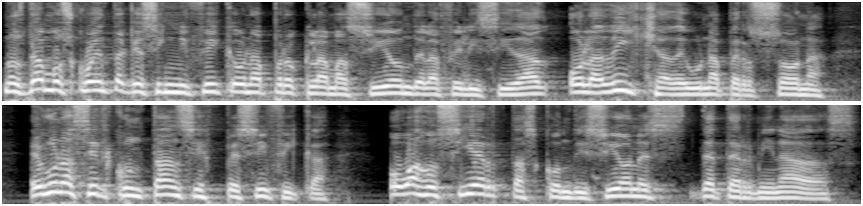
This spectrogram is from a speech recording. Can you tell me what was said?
nos damos cuenta que significa una proclamación de la felicidad o la dicha de una persona en una circunstancia específica o bajo ciertas condiciones determinadas.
